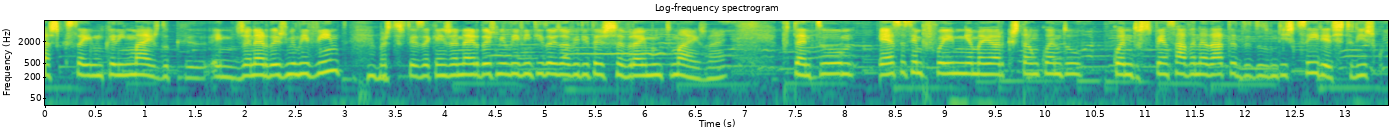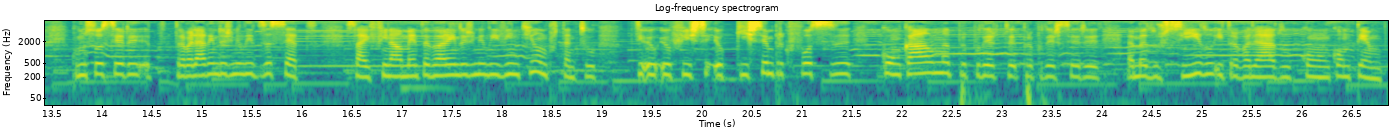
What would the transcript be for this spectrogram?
acho que sei um bocadinho mais do que em janeiro de 2020, mas de certeza que em janeiro de 2022 ou 2023 saberei muito mais, não é? Portanto, essa sempre foi a minha maior questão quando, quando se pensava na data de, de um disco sair. Este disco começou a ser eh, trabalhado em 2017, sai finalmente agora em 2021. Portanto, eu, eu, fiz, eu quis sempre que fosse com calma para poder, ter, para poder ser eh, amadurecido e trabalhado com, com tempo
